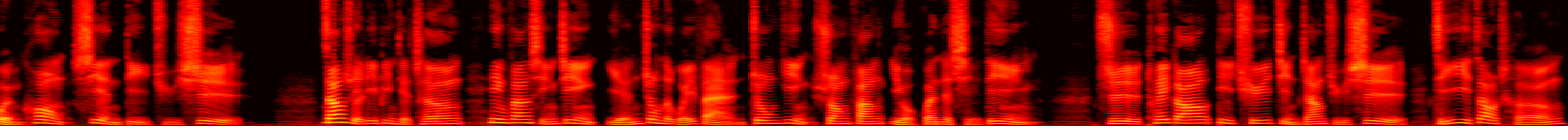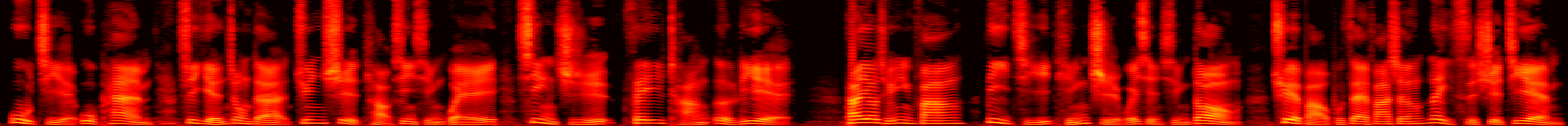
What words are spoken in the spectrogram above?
稳控现地局势。张水利并且称，印方行径严重的违反中印双方有关的协定。指推高地区紧张局势，极易造成误解误判，是严重的军事挑衅行为，性质非常恶劣。他要求印方立即停止危险行动，确保不再发生类似事件，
